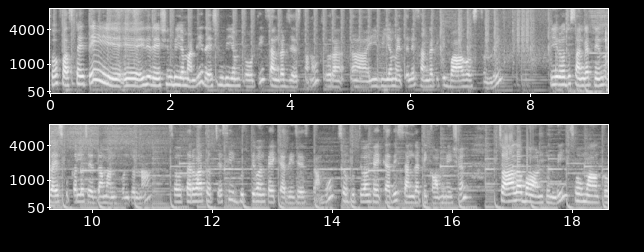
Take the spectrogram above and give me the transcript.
సో ఫస్ట్ అయితే ఇది రేషన్ బియ్యం అండి. రేషన్ బియ్యం తోటి సంగటి చేస్తాను. సో ఈ బియ్యం అయితేనే సంగటికి బాగా వస్తుంది. ఈరోజు సంగటి నేను రైస్ కుక్కర్లో చేద్దాం అనుకుంటున్నా. సో తర్వాత వచ్చేసి గుత్తి వంకాయ కర్రీ చేస్తాము. సో గుత్తి వంకాయ కర్రీ సంగటి కాంబినేషన్ చాలా బాగుంటుంది. సో మాకు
